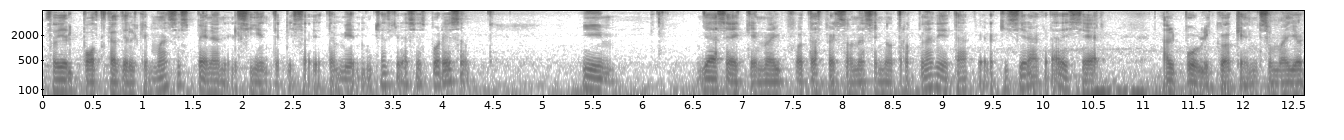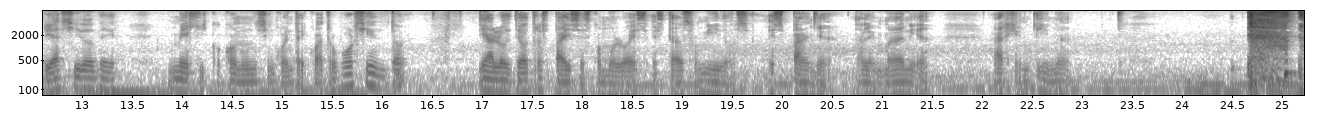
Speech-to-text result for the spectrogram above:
soy el podcast del que más esperan el siguiente episodio también. Muchas gracias por eso. Y ya sé que no hay otras personas en otro planeta, pero quisiera agradecer al público que en su mayoría ha sido de México con un 54% y a los de otros países como lo es Estados Unidos, España, Alemania, Argentina,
